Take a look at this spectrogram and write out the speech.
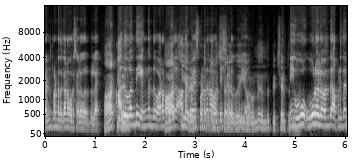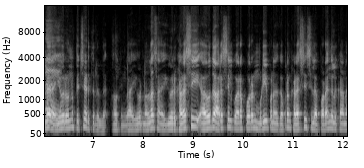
ரன் பண்றதுக்கான ஒரு செலவு இருக்குல்ல. அது வந்து எங்கேருந்து பார்ட்டியை அதை பேஸ் பண்ணி தான் அவர் பண்ணுறதுக்கான டிசிஷன் எடுக்க செலவு முடியும். இவர் ஒன்று வந்து பிச்சை எடுத்து நீங்க ஊ- ஊழலை வந்து அப்படித்தானே இல்ல இவர் ஒன்றும் பிச்சை எடுத்தது இல்லை ஓகேங்களா? இவர் நல்லா இவர் கடைசி அதாவது அரசியலுக்கு வர போறேன்னு முடிவு பண்ணதுக்கப்புறம் கடைசி சில படங்களுக்கான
